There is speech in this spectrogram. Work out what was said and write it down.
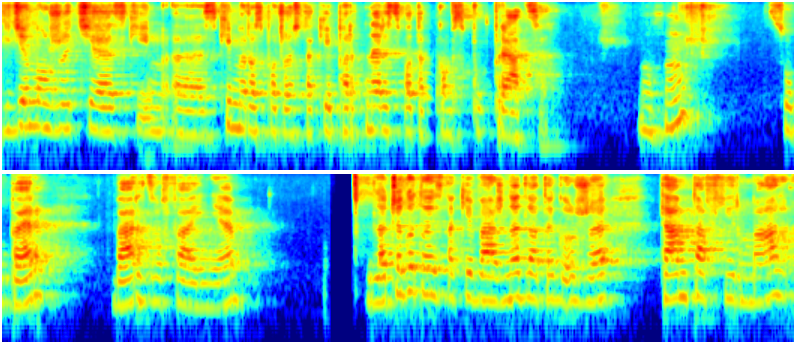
gdzie możecie z kim, e, z kim rozpocząć takie partnerstwo, taką współpracę. Mhm. Super, bardzo fajnie. Dlaczego to jest takie ważne? Dlatego, że tamta firma,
